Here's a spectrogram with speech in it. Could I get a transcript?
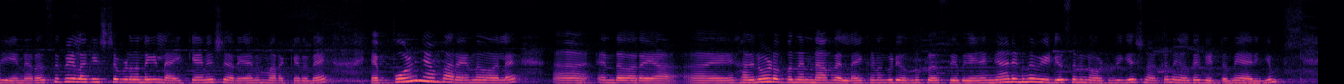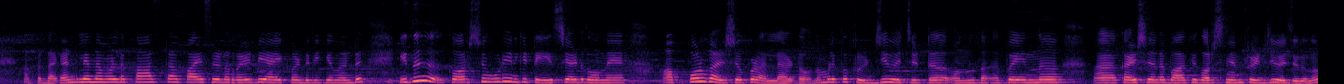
ചെയ്യണേ. റെസിപ്പികളൊക്കെ ഇഷ്ടപ്പെടുന്നുണ്ടെങ്കിൽ ലൈക്ക് ചെയ്യാനും ഷെയർ ചെയ്യാനും മറക്കരുതേ. എപ്പോഴും ഞാൻ പറയുന്ന പോലെ എന്താ പറയുക അതിനോടൊപ്പം തന്നെ ആ ബെല്ലൈക്കണും കൂടി ഒന്ന് പ്രസ് ചെയ്ത് കഴിഞ്ഞാൽ ഞാനിടുന്ന വീഡിയോസിന്റെ നോട്ടിഫിക്കേഷനൊക്കെ നിങ്ങൾക്ക് കിട്ടുന്നതായിരിക്കും. അപ്പോൾ ഇതാ കണ്ടില്ലേ നമ്മളുടെ പാസ്ത പായസം ഇവിടെ റെഡി ആയിക്കൊണ്ടിരിക്കുന്നുണ്ട്. ഇത് കുറച്ചും കൂടി എനിക്ക് ടേസ്റ്റി ആയിട്ട് തോന്നിയ അപ്പോൾ കഴിച്ചപ്പോഴല്ല കേട്ടോ. നമ്മളിപ്പോൾ ഫ്രിഡ്ജിൽ വെച്ചിട്ട് ഒന്ന് ഇപ്പോൾ ഇന്ന് കഴിച്ചതിന്റെ ബാക്കി കുറച്ച് ഞാൻ ഫ്രിഡ്ജിൽ വെച്ചിരുന്നു.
